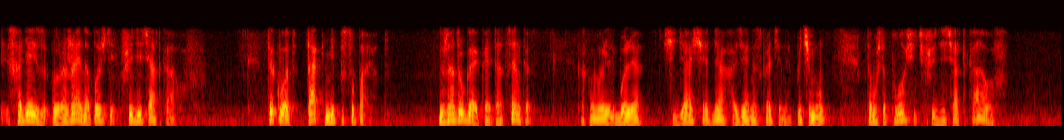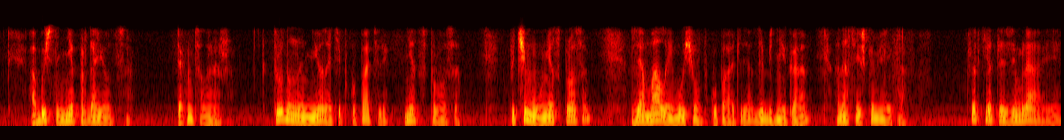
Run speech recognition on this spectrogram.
Исходя из урожая на площади в 60 кавов. Так вот, так не поступают. Нужна другая какая-то оценка, как мы говорили, более щадящая для хозяина скотины. Почему? Потому что площадь в 60 кавов обычно не продается. Так написал Раша. Трудно на нее найти покупателей. Нет спроса. Почему нет спроса? Для малоимущего покупателя, для бедняка, она слишком велика. Все-таки это земля и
